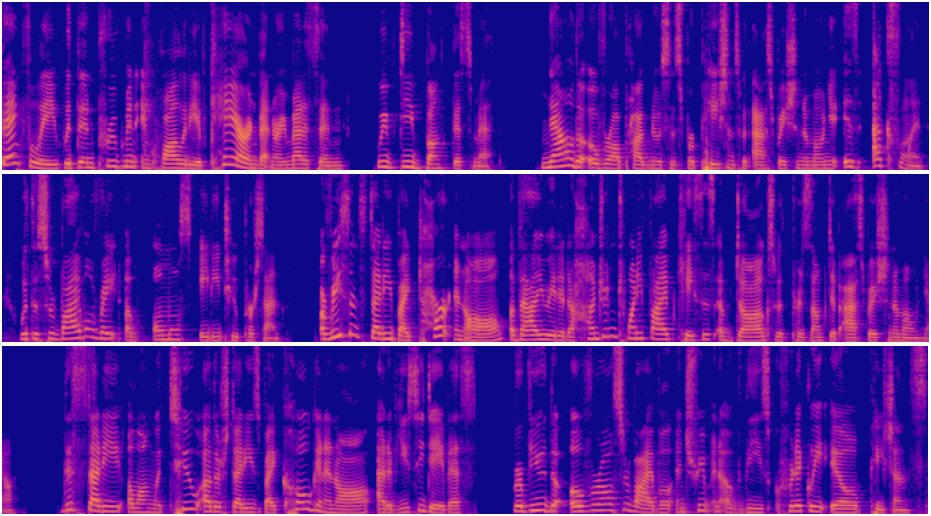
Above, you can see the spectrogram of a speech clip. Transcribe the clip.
Thankfully, with the improvement in quality of care in veterinary medicine, we've debunked this myth. Now, the overall prognosis for patients with aspiration pneumonia is excellent, with a survival rate of almost 82%. A recent study by Tart and al. evaluated 125 cases of dogs with presumptive aspiration pneumonia. This study, along with two other studies by Kogan and al. out of UC Davis, reviewed the overall survival and treatment of these critically ill patients.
